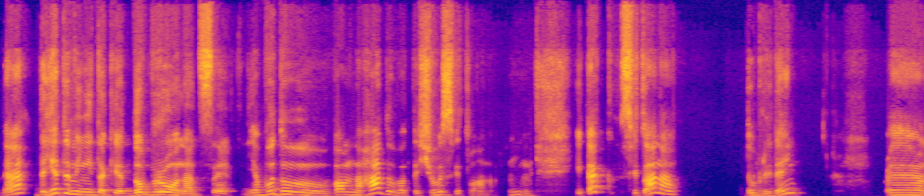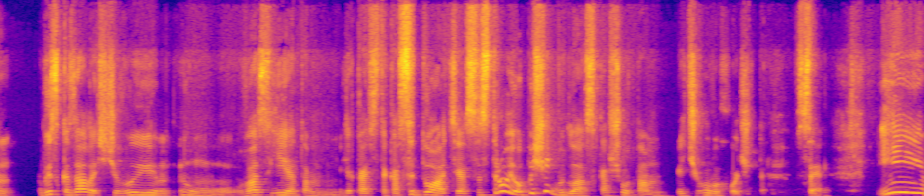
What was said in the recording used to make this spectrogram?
Да? Даєте мені таке добро на це. Я буду вам нагадувати, що ви Світлана. І так, Світлана, добрий день. Е, ви сказали, що ви, ну, у вас є там якась така ситуація з сестрою. Опишіть, будь ласка, що там і чого ви хочете. Все. І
